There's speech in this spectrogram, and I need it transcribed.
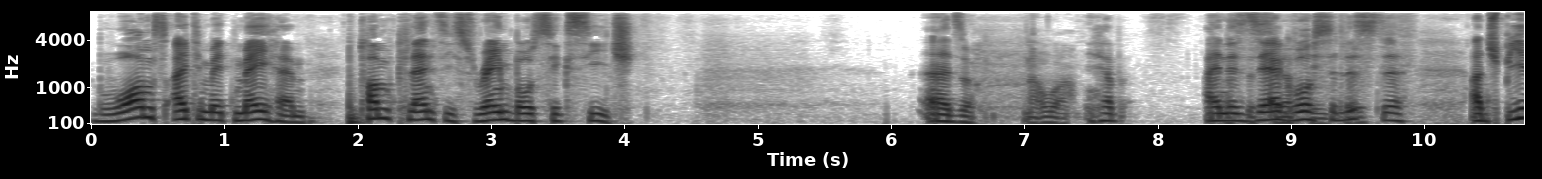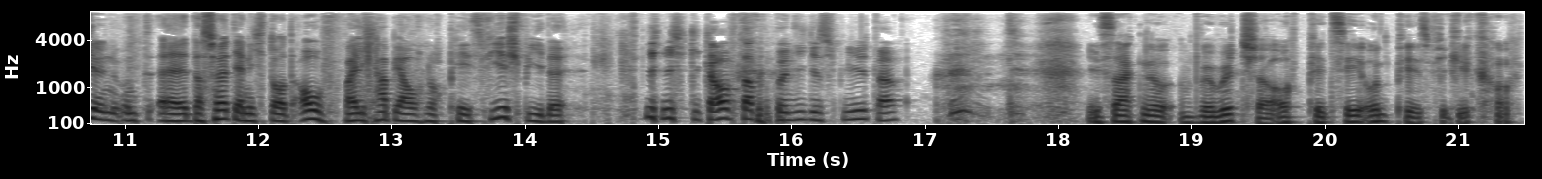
Worms Ultimate Mayhem. Tom Clancy's Rainbow Six Siege. Also, Aua. ich habe eine sehr sehr große Liste an Spielen und äh, das hört ja nicht dort auf, weil ich habe ja auch noch PS4-Spiele, die ich gekauft habe und noch nie gespielt habe. Ich sag nur The Witcher auf PC und PS4 gekauft.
